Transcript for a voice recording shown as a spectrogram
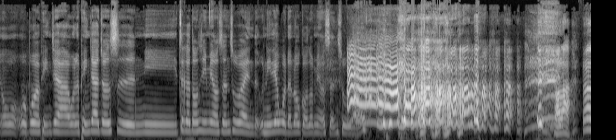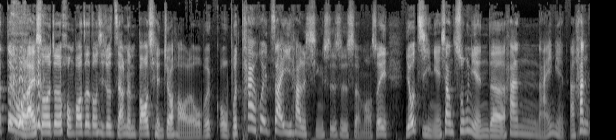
我我不会评价，我的评价就是你这个东西没有生出来，你的你连我的 logo 都没有生出来。好啦，那对我来说，就是红包这东西，就只要能包钱就好了。我不我不太会在意它的形式是什么，所以有几年像猪年的和哪一年啊，和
